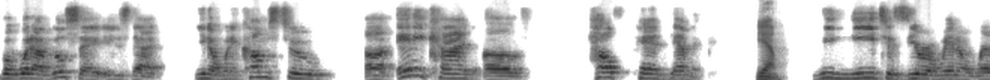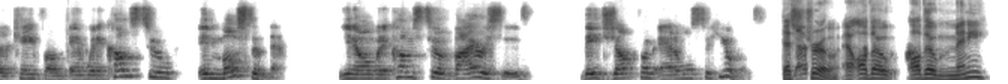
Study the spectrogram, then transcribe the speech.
but what I will say is that, you know, when it comes to uh, any kind of health pandemic, yeah, we need to zero in on where it came from. And when it comes to, in most of them, you know, when it comes to viruses, they jump from animals to humans. That's, that's true. Although, although many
